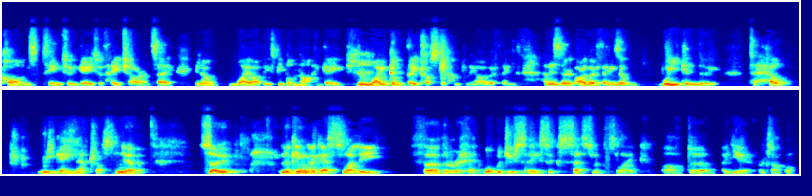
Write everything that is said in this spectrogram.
comms team to engage with HR and say, you know, why are these people not engaged? Hmm. why don't they trust the company? Are there things? And is there are there things that we can do to help regain that trust? Yeah. So, looking, I guess, slightly further ahead, what would you say success looks like after a year, for example?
